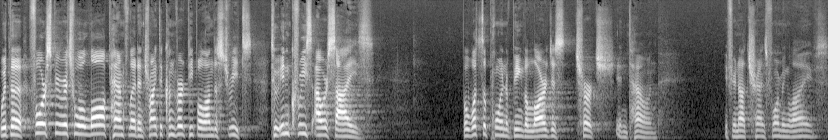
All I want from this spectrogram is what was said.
with the Four Spiritual Law pamphlet and trying to convert people on the streets to increase our size. But what's the point of being the largest church in town if you're not transforming lives?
